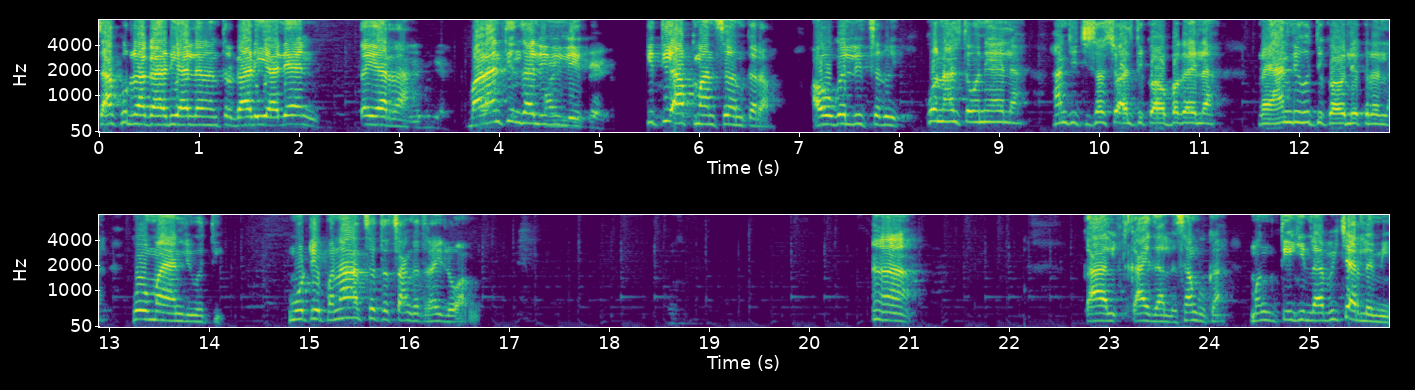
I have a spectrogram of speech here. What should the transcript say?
चाकूरला गाडी आल्यानंतर गाडी आल्या तयार राहा. बाळांतीन झालेली लेक किती अपमान सहन करा अहो गल्लीत सगळी. कोण आलतं म्हणे यायला? हांजीची सासू आलती का हो बघायला? नाही आणली होती का हो लेकराला? हो माय आणली होती. मोठेपणा सतत सांगत राहिलो आम्ही. हा. काल काय झालं सांगू का? मग ती हिला विचारलं मी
